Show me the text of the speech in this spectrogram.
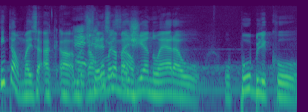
Então, mas a, a- a É. diferença da Mas não. magia não era o, o público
